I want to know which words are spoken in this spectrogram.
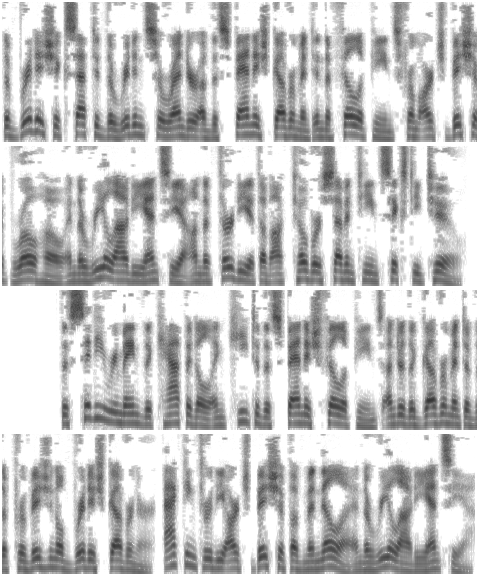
The British accepted the written surrender of the Spanish government in the Philippines from Archbishop Rojo and the Real Audiencia on 30 October 1762. The city remained the capital and key to the Spanish Philippines under the government of the Provisional British Governor, acting through the Archbishop of Manila and the Real Audiencia.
